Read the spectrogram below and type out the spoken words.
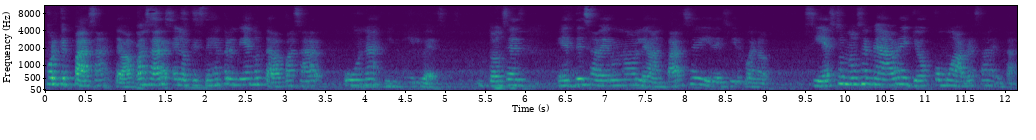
porque pasa, te va a pasar en lo que estés emprendiendo, te va a pasar una y mil veces. Entonces es de saber uno levantarse y decir, bueno, si esto no se me abre, yo cómo abro esta ventana.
